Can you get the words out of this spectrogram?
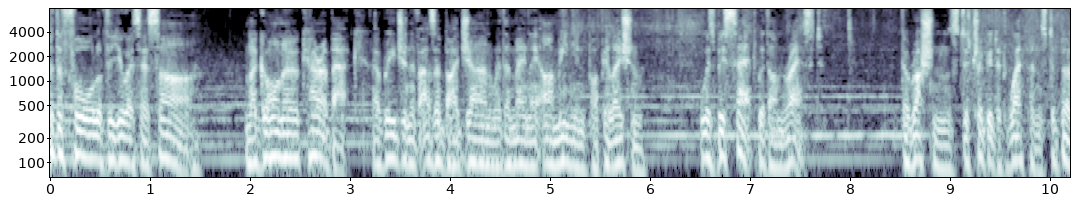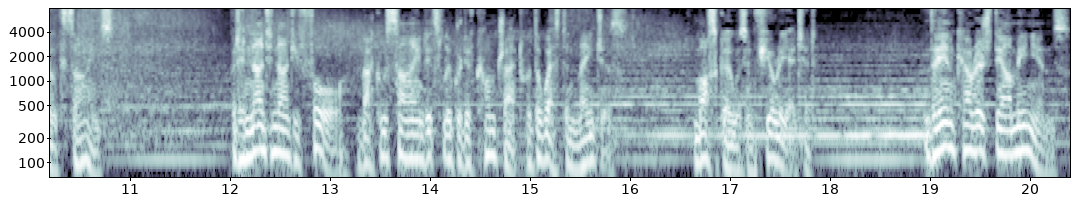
After the fall of the USSR, Nagorno-Karabakh, a region of Azerbaijan with a mainly Armenian population, was beset with unrest. The Russians distributed weapons to both sides. But in 1994, Baku signed its lucrative contract with the Western majors. Moscow was infuriated. They encouraged the Armenians,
